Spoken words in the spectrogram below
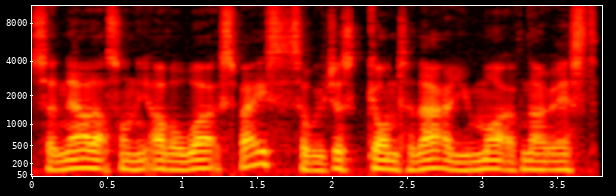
So now that's on the other workspace so we've just gone to that and you might have noticed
